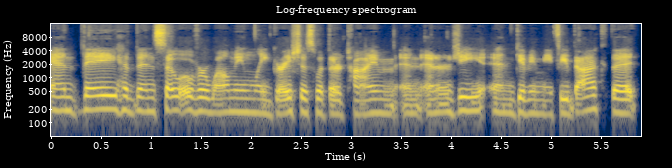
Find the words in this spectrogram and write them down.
and they have been so overwhelmingly gracious with their time and energy and giving me feedback that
